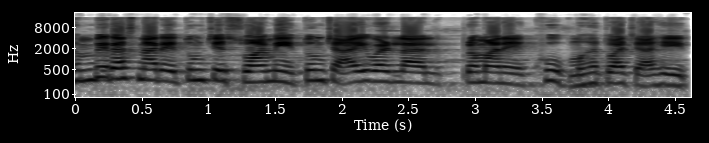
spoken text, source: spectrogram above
खंबीर असणारे तुमचे स्वामी तुमच्या आईवडिलांप्रमाणे खूप महत्त्वाचे आहेत.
